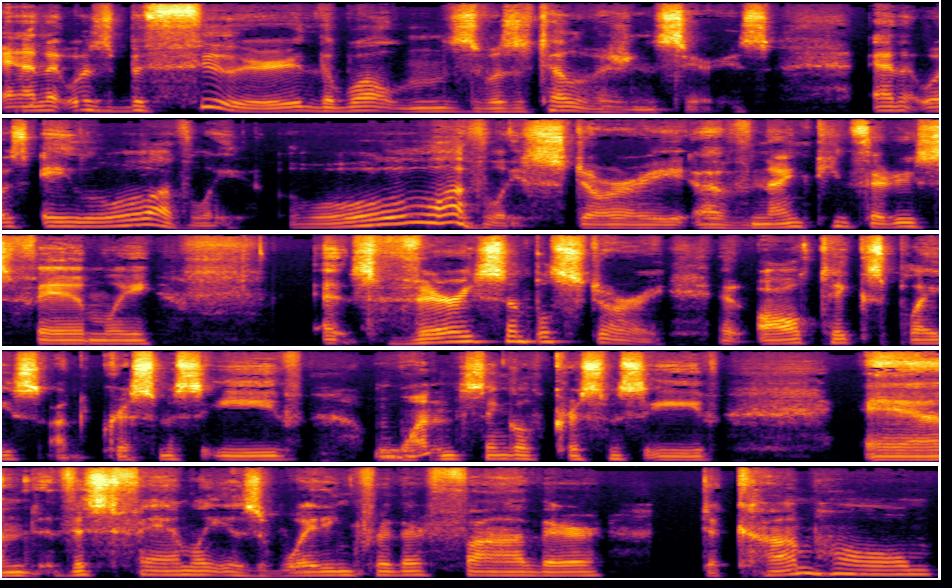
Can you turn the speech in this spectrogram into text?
and it was before The Waltons was a television series. And it was a lovely, lovely story of 1930s family. It's very simple story. It all takes place on Christmas Eve, Mhm. one single Christmas Eve. And this family is waiting for their father to come home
